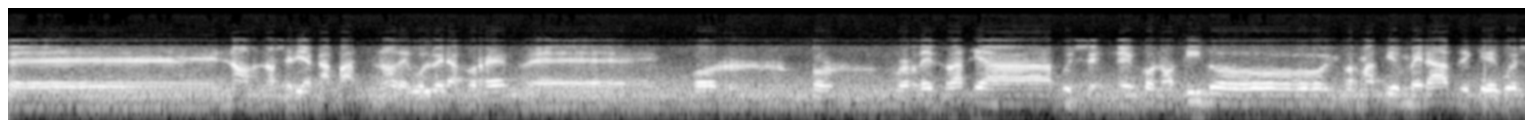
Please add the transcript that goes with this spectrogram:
eh, no, no sería capaz, ¿no? De volver a correr. eh, por, por, por desgracia, pues he conocido información veraz de que, pues,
